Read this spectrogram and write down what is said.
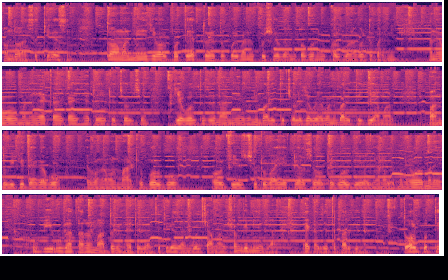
সন্দেহ আছে, ঠিক আছে? তো আমার মেয়ে যে অল্পতে এত এত পরিমাণে খুশি হবে, আমি কখনোই কল্পনা করতে পারিনি। মানে ও মানে একা, একাই হেঁটে হেঁটে চলছে। যে বলতেছে, না, আমি এখনই বাড়িতে চলে যাব, এখনই বাড়িতে গিয়ে আমার বান্ধবীকে দেখাবো এবং আমার মাকে বলব। ওর যে ছোটো ভাই একটা আছে, ওকে বলবে জানাবে। মানে ও মানে খুবই উড়াতারার মাধ্যমে হেঁটে যাচ্ছে, ঠিক আছে? আমি বলছি, আমার সঙ্গে নিয়ে যা, একা যেতে পারবি না। তো অল্পতে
